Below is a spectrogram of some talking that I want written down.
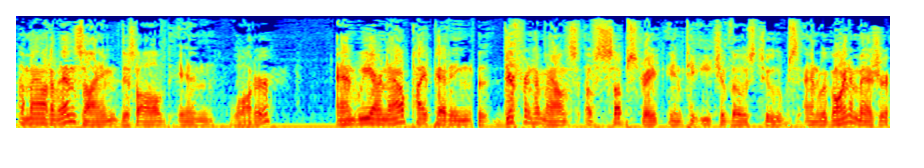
amount of enzyme dissolved in water, and we are now pipetting different amounts of substrate into each of those tubes, and we're going to measure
